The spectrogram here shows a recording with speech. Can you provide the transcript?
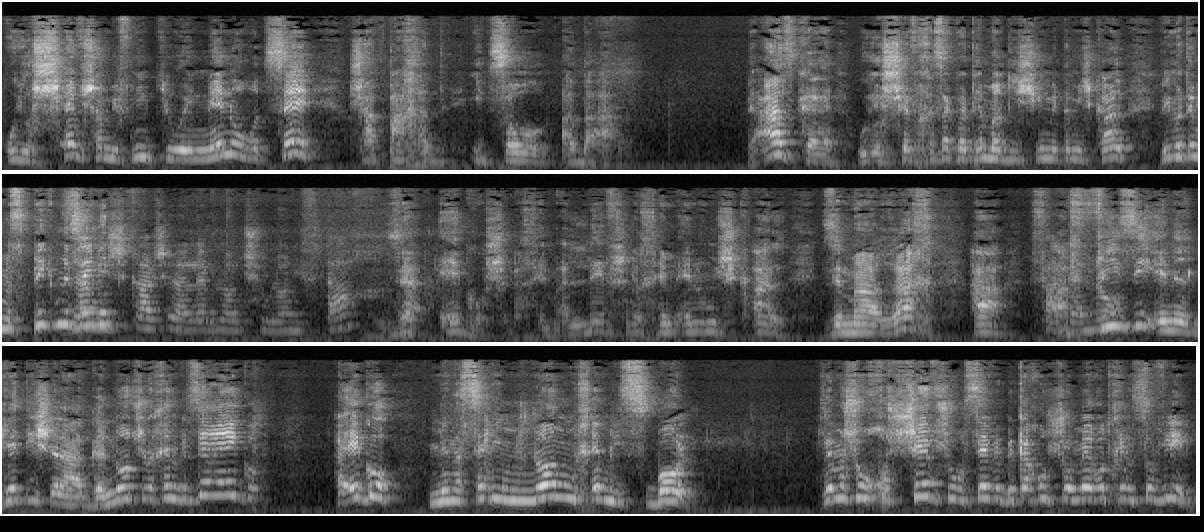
הוא יושב שם בפנים כי הוא איננו רוצה שהפחד ייצור הבאה. ואז הוא יושב חזק ואתם מרגישים את המשקל, ואם אתם מספיק זה מזהים... המשקל של הלב לא, שהוא לא נפתח? זה האגו שלכם, הלב שלכם אין לו משקל. זה מערך. הפיזי-אנרגטי של ההגנות שלכם, וזה האגו. האגו מנסה למנוע מכם לסבול. זה מה שהוא חושב שהוא עושה, ובכך הוא שומר אתכם סובלים.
